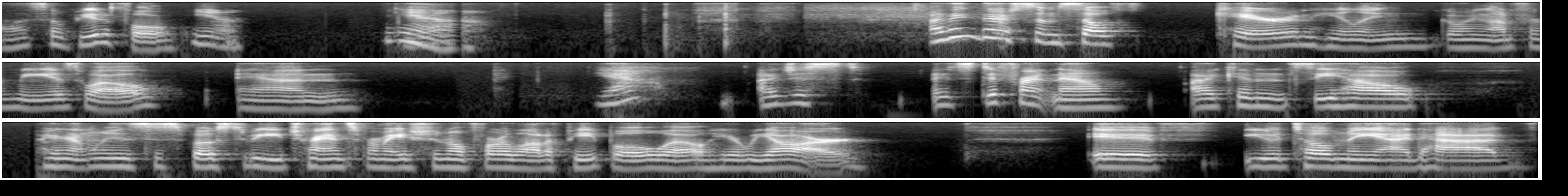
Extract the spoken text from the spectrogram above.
Oh, that's so beautiful. Yeah. Yeah. I think there's some self care and healing going on for me as well. And yeah, I just, it's different now. I can see how apparently this is supposed to be transformational for a lot of people. Well, here we are. If you had told me I'd have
